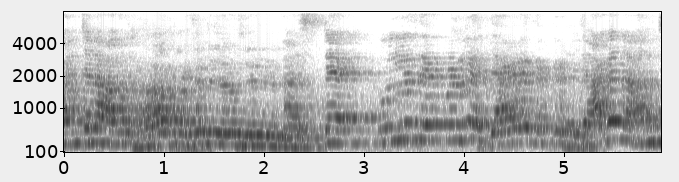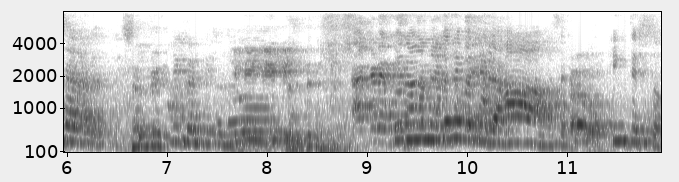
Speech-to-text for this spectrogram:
ಅಂಚನ ಆಗೋದು. ಅಷ್ಟೇ. ಫುಲ್ ಸೇರ್ಕೊಂಡ್ರೆ ಜಾಗನ ಹಂಚಾರೋದು. ಇಲ್ಲಿ ಬರ್ತಿಲ್ಲ ನಾನು ಮುಖನೇ ಬರ್ಲಿಲ್ಲ ಹಾ ಸರಿ. ಹಿಂಗ್ ತಿರ್ಸು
